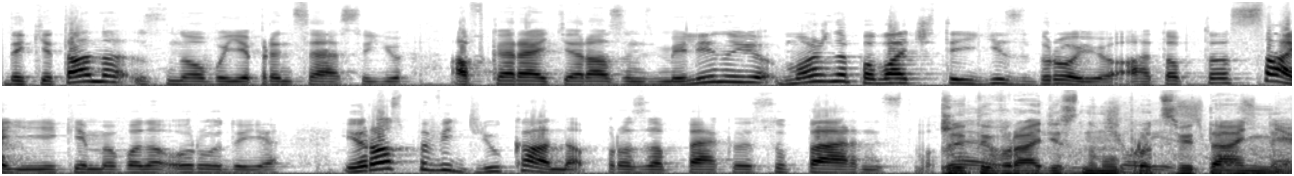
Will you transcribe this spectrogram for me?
де Кітана знову є принцесою, а в кареті разом з Міліною можна побачити її зброю, а тобто саї, якими вона орудує, і розповідь Люкана про запекле суперництво. Жити в радісному процвітанні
